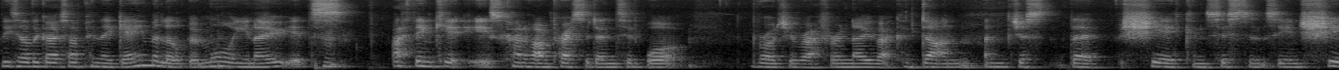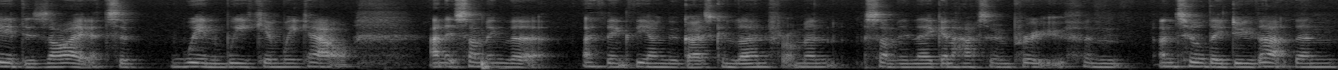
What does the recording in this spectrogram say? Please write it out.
these other guys upping their game a little bit more. You know, it's. Hmm. I think it is kind of unprecedented what Roger Rafa and Novak have done, and just their sheer consistency and sheer desire to win week in week out, and it's something that I think the younger guys can learn from, and something they're going to have to improve. And until they do that, then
